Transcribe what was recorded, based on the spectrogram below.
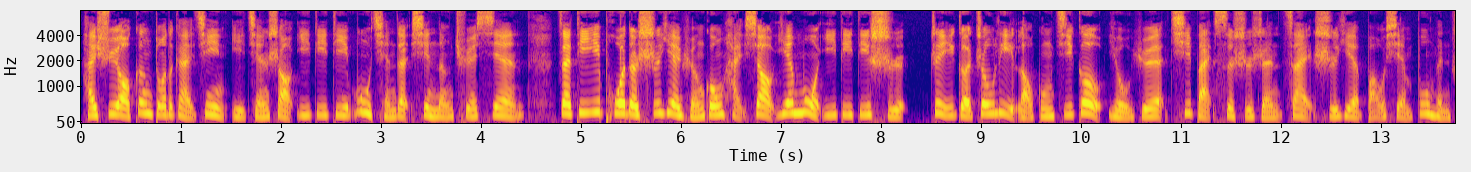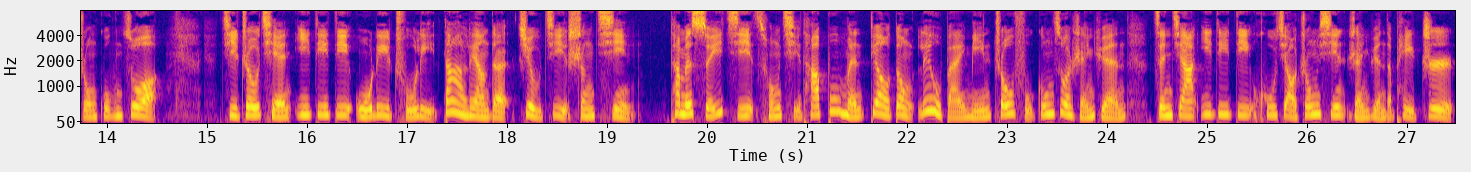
还需要更多的改进，以减少 EDD 目前的性能缺陷。在第一波的失业员工海啸淹没 EDD 时，这一个州立劳工机构有约七百四十人在失业保险部门中工作。几周前，EDD 无力处理大量的救济申请。他们随即从其他部门调动六百名州府工作人员，增加 EDD 呼叫中心人员的配置。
